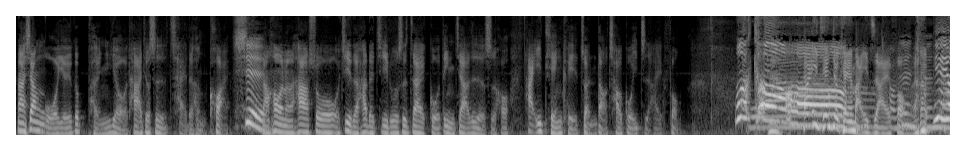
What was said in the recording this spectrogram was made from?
那像我有一个朋友，他就是踩得很快，是。然后呢，他说，我记得他的记录是在国定假日的时候，他一天可以赚到超过一只 iPhone。我靠！他一天就可以买一只 iPhone 了，因为有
